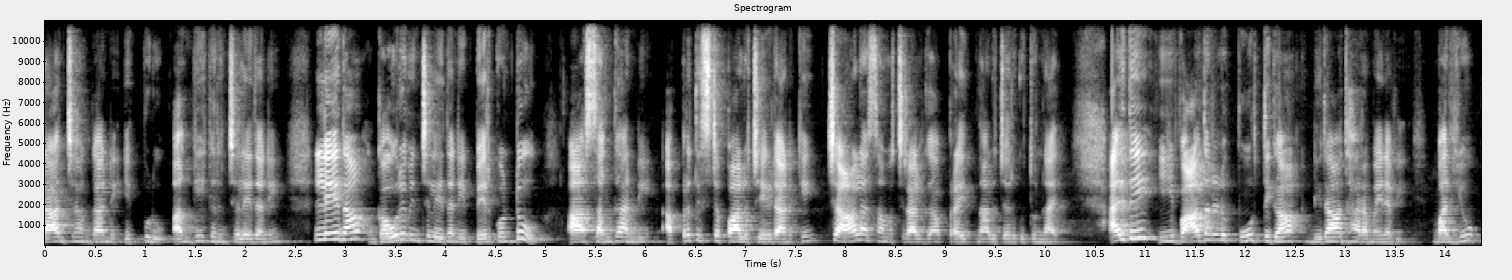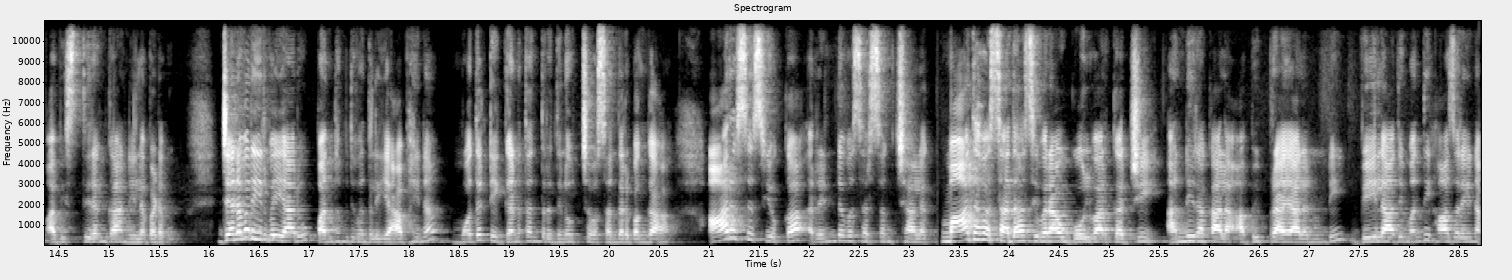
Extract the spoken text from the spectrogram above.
రాజ్యాంగాన్ని ఎప్పుడూ అంగీకరించలేదని లేదా గౌరవించలేదని పేర్కొంటూ ఆ సంఘాన్ని అప్రతిష్ట పాలు చేయడానికి చాలా సంవత్సరాలుగా ప్రయత్నాలు జరుగుతున్నాయి. అయితే ఈ వాదనలు పూర్తిగా నిరాధారమైనవి మరియు అవి స్థిరంగా నిలబడవు. జనవరి ఇరవై ఆరు పంతొమ్మిది వందల యాభైన మొదటి గణతంత్ర దినోత్సవ సందర్భంగా ఆర్ఎస్ఎస్ యొక్క రెండవ సర్సంఘచాలక్ మాధవ సదాశివరావు గోల్వార్ ముఖర్జీ అన్ని రకాల అభిప్రాయాల నుండి వేలాది మంది హాజరైన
